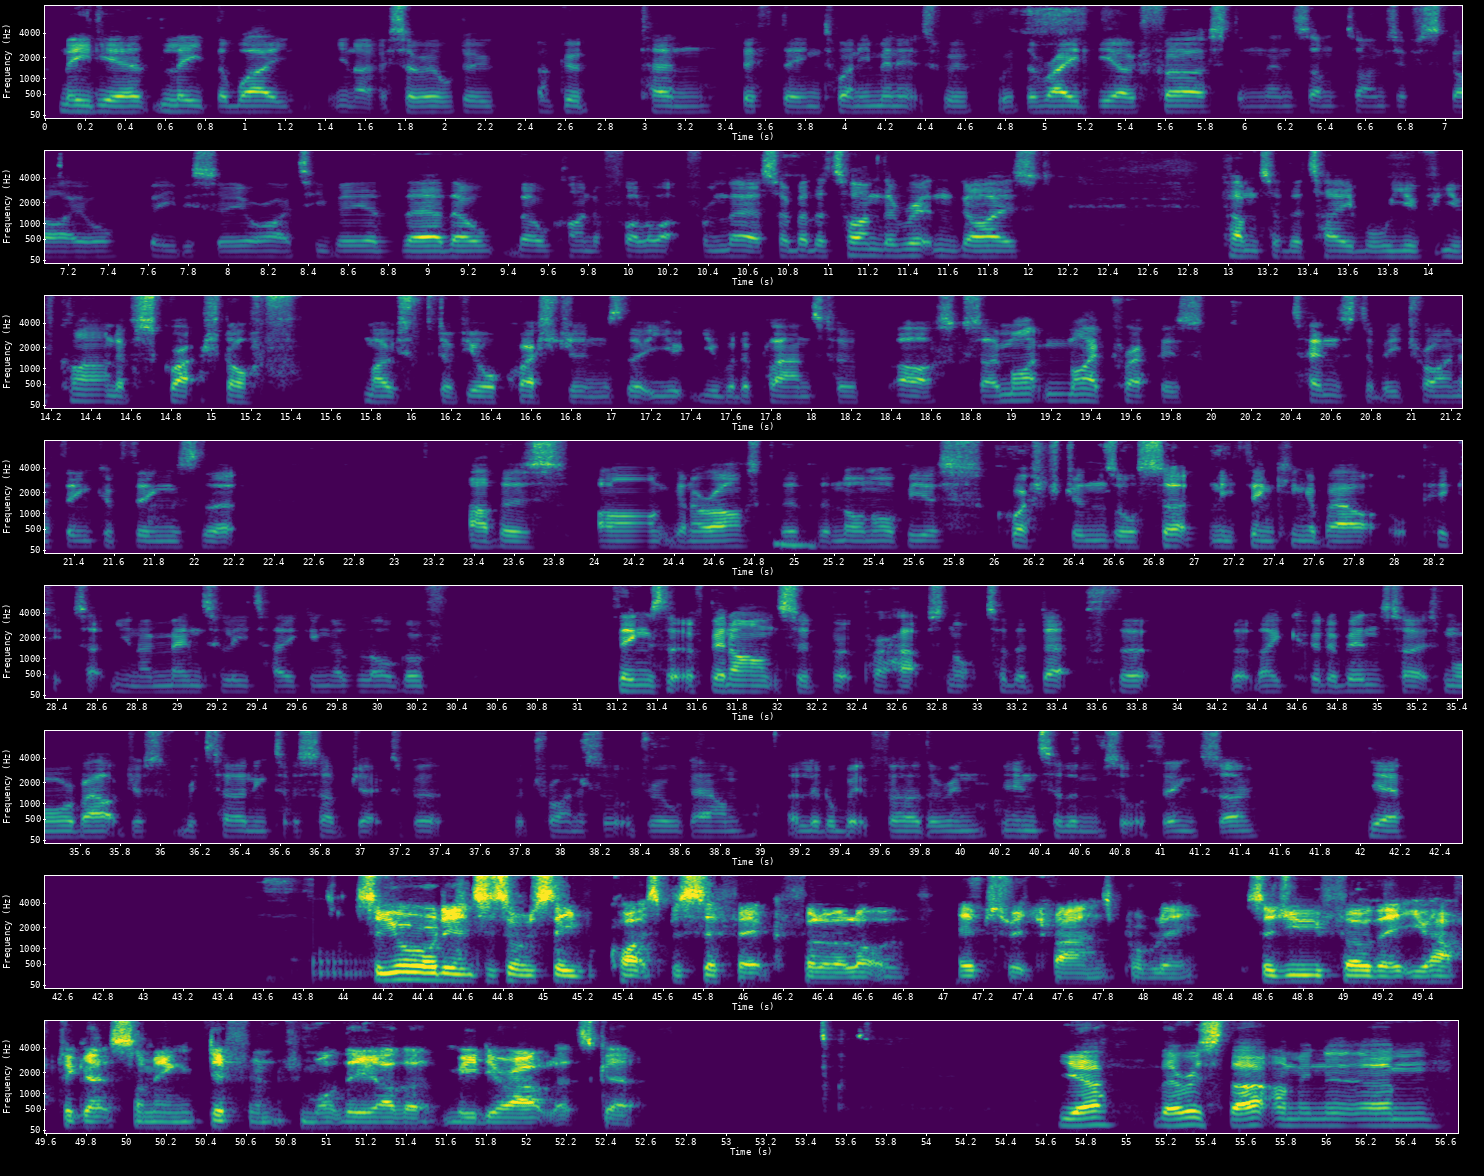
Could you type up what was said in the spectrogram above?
media lead the way you know so we'll do a good 10 15 20 minutes with with the radio first and then sometimes if sky or bbc or itv are there they'll they'll kind of follow up from there. So by the time the written guys come to the table you've you've kind of scratched off most of your questions that you, you would have planned to ask. So my my prep is tends to be trying to think of things that others aren't going to ask the, mm. the non-obvious questions or certainly thinking about or pick it you know mentally taking a log of things that have been answered but perhaps not to the depth that that they could have been. So it's more about just returning to subjects but but trying to sort of drill down a little bit further in into them sort of thing. So yeah. So your audience is obviously quite specific for a lot of ipswich fans probably. So do you feel that you have to get something different from what the other media outlets get yeah, there is that. I mean, um,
